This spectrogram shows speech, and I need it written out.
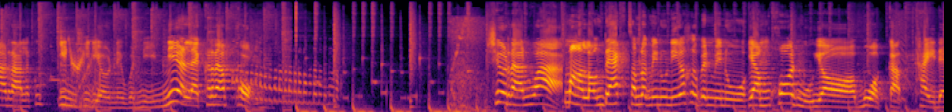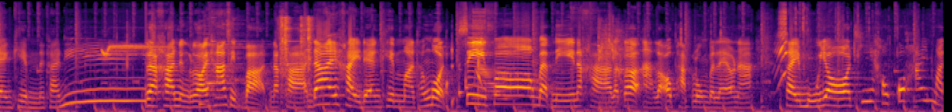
5 ร้านแล้วก็กินทีเดียวในวันนี้เนี่ยแหละครับผม ชื่อร้านว่าหมาลองแดกสำหรับเมนูนี้ก็คือเป็นเมนูยำโคตรหมูยอบวกกับไข่แดงเค็มนะคะนี่ราคา 150 บาทนะคะ ได้ไข่แดงเค็มมาทั้งหมด 4 ฟองแบบนี้นะคะ แล้วก็อะเราเอาผักลงไปแล้วนะ ใส่หมูยอที่เขาก็ให้มา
